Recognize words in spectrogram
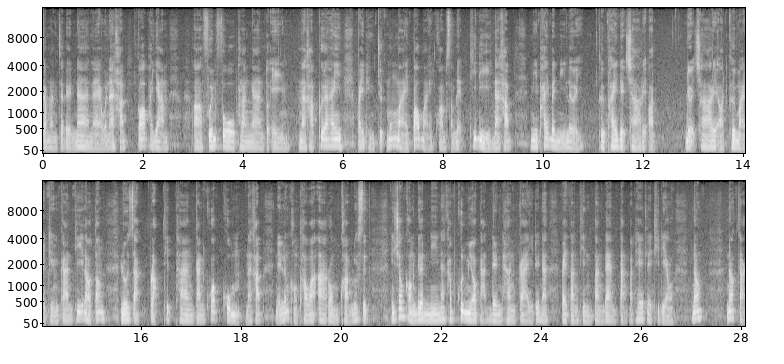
กำลังจะเดินหน้าแล้วนะครับ ก็พยายามฟื้นฟูพลังงานตัวเองนะครับ เพื่อให้ไปถึงจุดมุ่งหมายเป้าหมายความสำเร็จที่ดีนะครับ มีไพ่ใบนี้เลย คือไพ่เดอะชาริออตเดอะชาริออตคือหมายถึงการที่เราต้องรู้จักปรับทิศทางการควบคุมนะครับ ในเรื่องของภาวะอารมณ์ความรู้สึก ในช่วงของเดือนนี้นะครับคุณมีโอกาสเดินทางไกลด้วยนะ ไปต่างถิ่นต่างแดนต่างประเทศเลยทีเดียวนอกนอกจาก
